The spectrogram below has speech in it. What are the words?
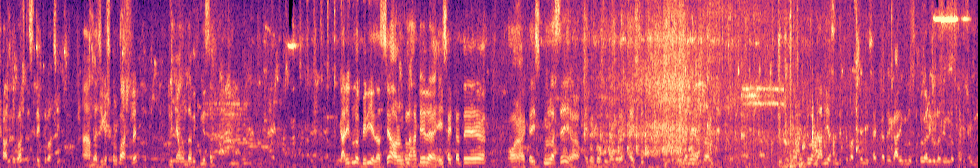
সার গরু আসতেছে, দেখতে পাচ্ছি। আমরা জিজ্ঞেস করব আসলে উনি কেমন দামে কিনেছেন। গাড়িগুলো বেরিয়ে যাচ্ছে। অরঙ্গলা হাটের এই সাইডটাতে একটা স্কুল আছে বকুল মেমোরিয়াল হাই স্কুল এখানে আপনার অনেকগুলো গাড়ি আছে, দেখতে পাচ্ছেন? এই সাইডটাতে গাড়িগুলো, ছোট গাড়িগুলো যেগুলো থাকে, সেগুলো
